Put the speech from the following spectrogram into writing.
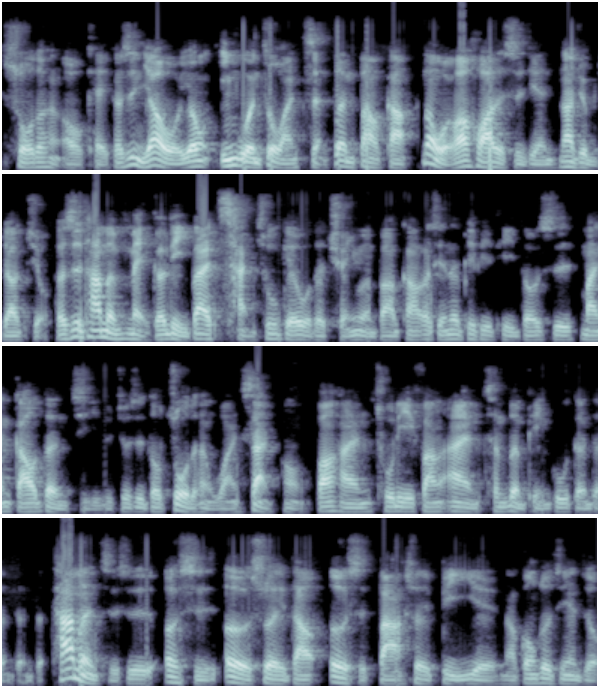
说都很 OK。可是你要我用英文做完整份报告，那我要花的时间那就比较久。可是他们每个礼拜产出给我的全英文报告，而且那 PPT 都是蛮高等级的，就是都做得很完善哦，包含处理方案、成本评估等等等等。他们只是二十二岁到二十八岁毕业，然后工作经验只有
